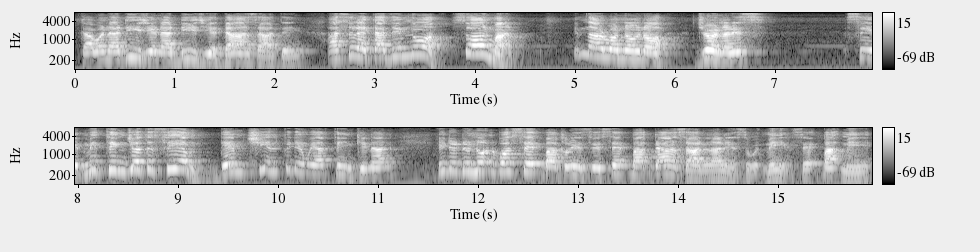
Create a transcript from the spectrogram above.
Because when a DJ and a DJ dance or thing, a selector him know. Sound man. Him not run no no journalist. See, me think just the same. Them change for them way of thinking and he do do nothing but set back Linstead, set back dance and Linstead with me. Set back me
